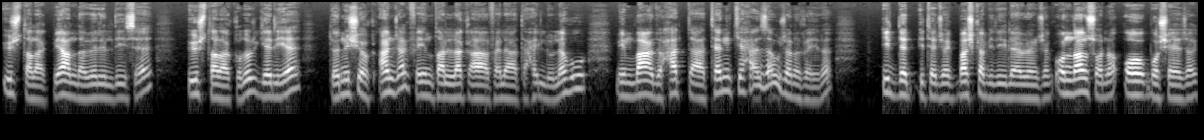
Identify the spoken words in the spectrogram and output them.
üç talak bir anda verildiyse üç talak olur. Geriye dönüş yok. Ancak fe in tallaka fela tahillu lehu min ba'du hatta tenkiha zavcan gayra. İddet bitecek, başka biriyle evlenecek. Ondan sonra o boşayacak.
